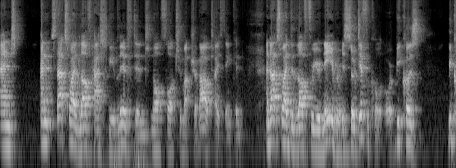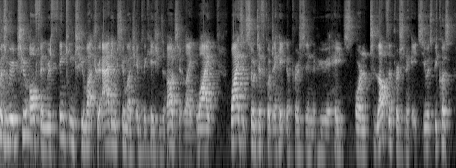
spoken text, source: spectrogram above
And and that's why love has to be lived and not thought too much about, I think. And and that's why the love for your neighbor is so difficult, or because because we're too often we're thinking too much, we're adding too much implications about it. Like why why is it so difficult to hate the person who hates or to love the person who hates you? It's because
